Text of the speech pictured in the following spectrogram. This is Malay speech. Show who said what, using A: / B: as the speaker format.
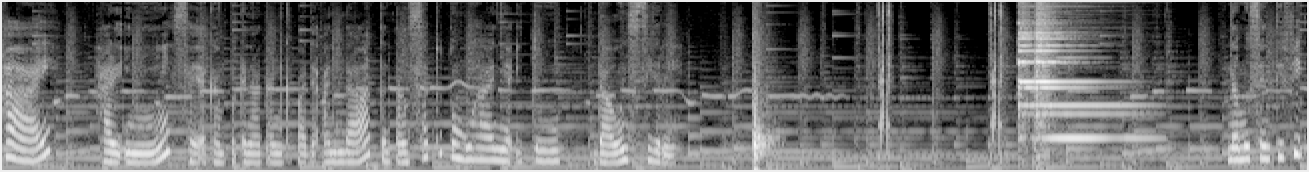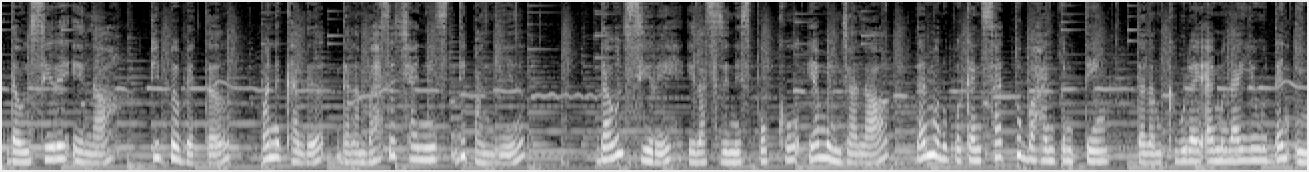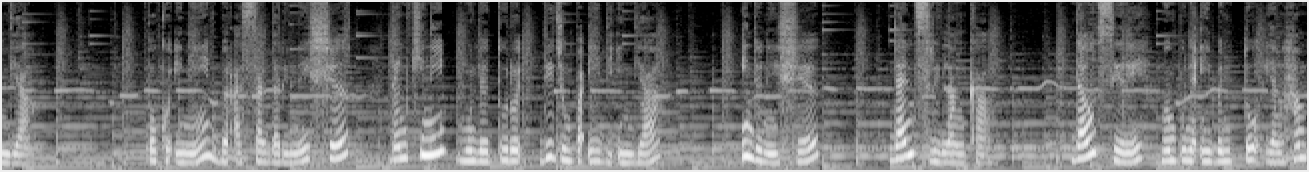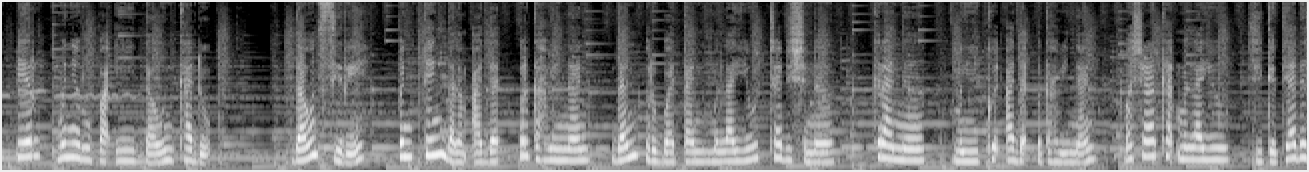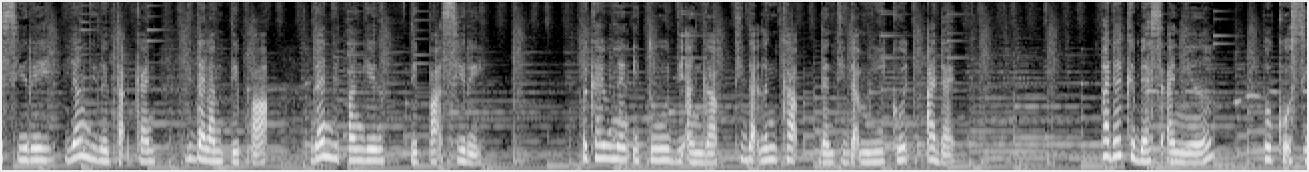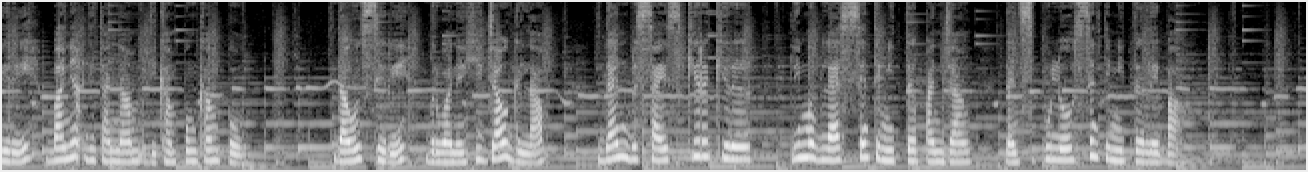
A: Hai, hari ini saya akan perkenalkan kepada anda tentang satu tumbuhan iaitu daun sirih. Nama saintifik daun sirih ialah Piper betel, manakala dalam bahasa Chinese dipanggil Daun sirih ialah sejenis pokok yang menjala dan merupakan satu bahan penting dalam kebudayaan Melayu dan India. Pokok ini berasal dari Malaysia dan kini mula turut dijumpai di India, Indonesia dan Sri Lanka. Daun sirih mempunyai bentuk yang hampir menyerupai daun kaduk. Daun sirih penting dalam adat perkahwinan dan perubatan Melayu tradisional kerana mengikut adat perkahwinan, masyarakat Melayu jika tiada sirih yang diletakkan di dalam tepak dan dipanggil tepak sirih. Perkahwinan itu dianggap tidak lengkap dan tidak mengikut adat. Pada kebiasaannya, pokok sirih banyak ditanam di kampung-kampung. Daun sirih berwarna hijau gelap dan bersaiz kira-kira 15 cm panjang dan 10 cm lebar.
